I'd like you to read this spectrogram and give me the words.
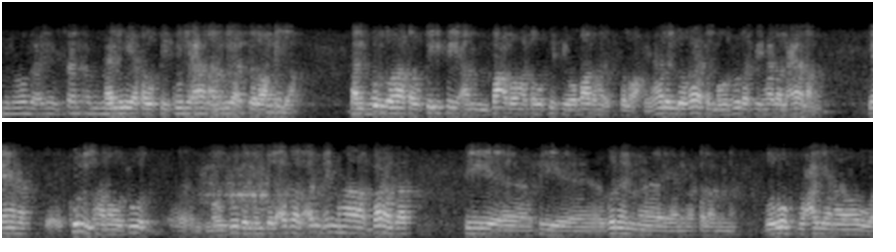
من وضع الإنسان أم هل هي توقيفية أم هي اصطلاحية؟ هل كلها توقيفي أم بعضها توقيفي وبعضها اصطلاحي؟ هل اللغات الموجودة في هذا العالم كانت كلها موجود موجودة منذ الأزل أم إنها برزت في في ضمن يعني مثلا ظروف معينة و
